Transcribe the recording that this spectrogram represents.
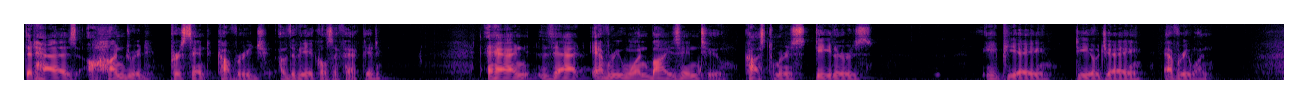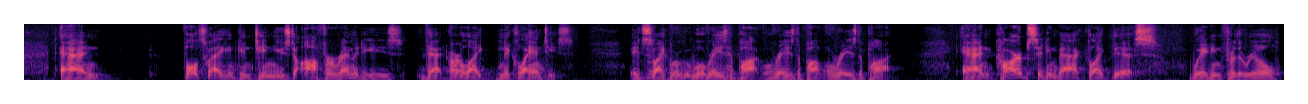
that has 100% coverage of the vehicles affected, and that everyone buys into customers, dealers, EPA, DOJ, everyone. And Volkswagen continues to offer remedies that are like nickel antes. It's mm-hmm. like we will raise the pot, we'll raise the pot, we'll raise the pot. And CARB sitting back like this, waiting for the real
